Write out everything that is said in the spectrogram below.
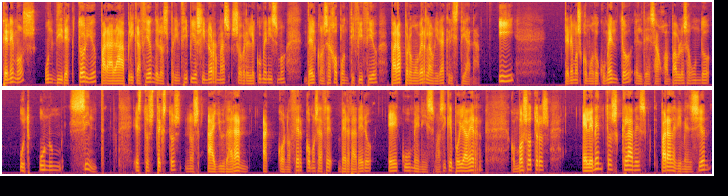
Tenemos un directorio para la aplicación de los principios y normas sobre el ecumenismo del Consejo Pontificio para promover la unidad cristiana. Y tenemos como documento el de San Juan Pablo II, Ut Unum Sint. Estos textos nos ayudarán a conocer cómo se hace verdadero ecumenismo. Así que voy a ver con vosotros elementos claves para la dimensión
